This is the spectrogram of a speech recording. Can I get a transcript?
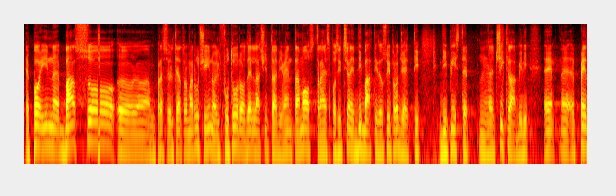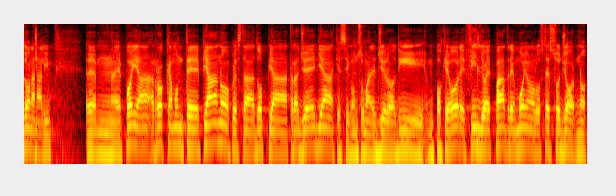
e poi in basso eh, presso il Teatro Marrucino il futuro della città diventa mostra, esposizione e dibattito sui progetti di piste mh, ciclabili e eh, pedonali. Ehm, poi a Rocca Montepiano questa doppia tragedia che si consuma nel giro di poche ore, figlio e padre muoiono lo stesso giorno,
